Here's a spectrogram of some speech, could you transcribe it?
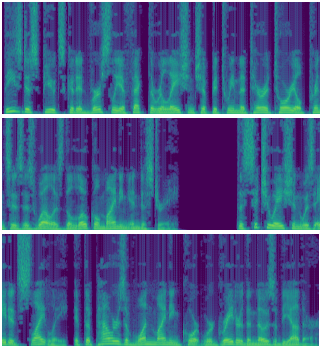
These disputes could adversely affect the relationship between the territorial princes as well as the local mining industry. The situation was aided slightly, if the powers of one mining court were greater than those of the other.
